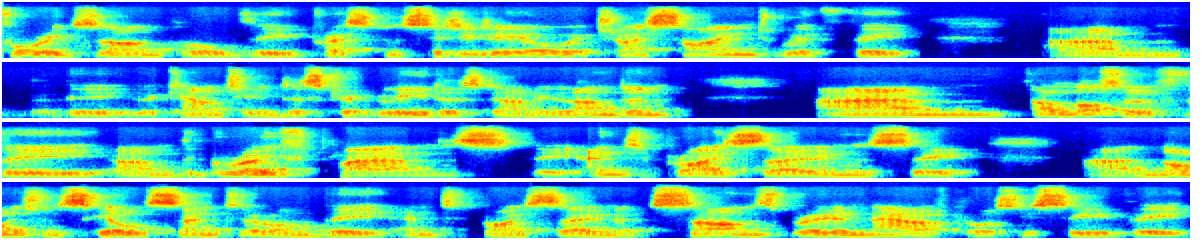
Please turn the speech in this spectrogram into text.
for example, the Preston City deal, which I signed with the, um, the, the, county and district leaders down in London. Um, a lot of the, um, the growth plans, the enterprise zones, the uh, Knowledge and Skills Centre on the enterprise zone at Samlesbury. And now, of course, you see the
